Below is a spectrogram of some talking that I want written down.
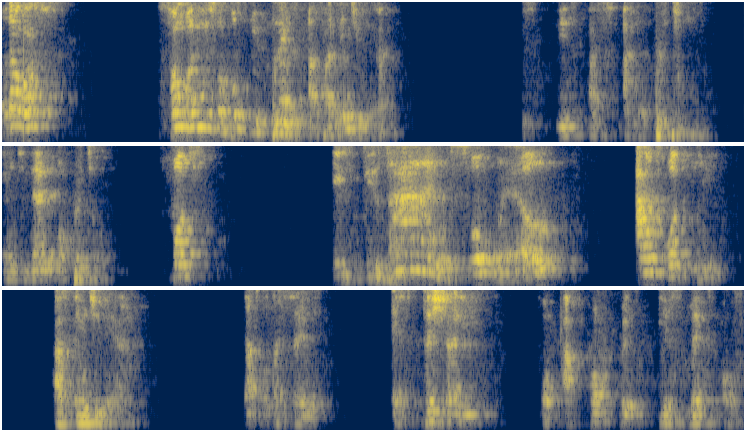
In other words, somebody who is supposed to be placed as an engineer is placed as an operator, engineering operator. But is designed so well outwardly as engineer. That's what I said, especially for appropriate placement of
